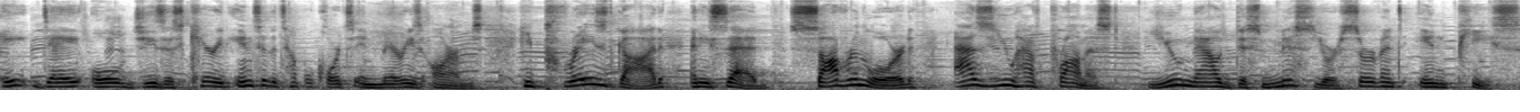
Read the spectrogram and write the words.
eight day old Jesus carried into the temple courts in Mary's arms, he praised God and he said, Sovereign Lord, as you have promised, you now dismiss your servant in peace.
